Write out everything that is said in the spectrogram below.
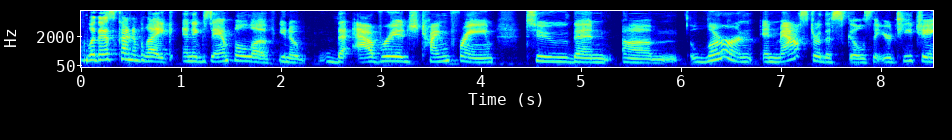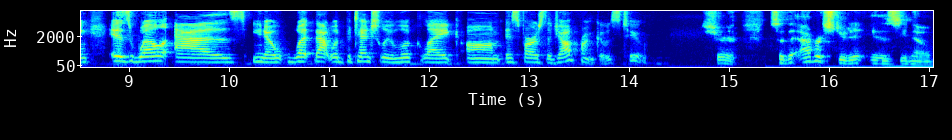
well that's kind of like an example of you know the average time frame to then um, learn and master the skills that you're teaching as well as you know what that would potentially look like um, as far as the job front goes too. Sure. So the average student is you know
